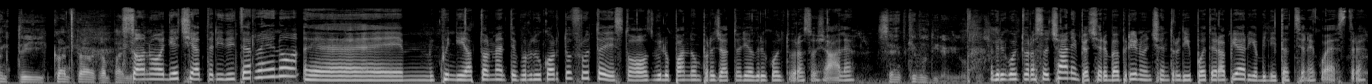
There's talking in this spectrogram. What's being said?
quanti, quanta campagna? Sono 10 ettari di terreno, eh, quindi attualmente produco ortofrutta e sto sviluppando un progetto di agricoltura sociale. Senti, che vuol dire agricoltura sociale? Agricoltura sociale mi piacerebbe aprire un centro di ipoterapia e riabilitazione equestre.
